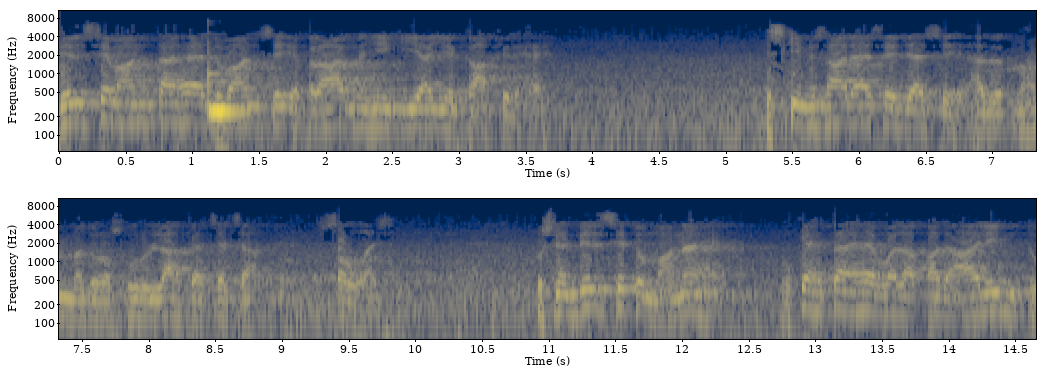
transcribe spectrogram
دل سے مانتا ہے، زبان سے اقرار نہیں کیا، یہ کافر ہے۔ اس کی مثال ایسے جیسے حضرت محمد رسول اللہ کا چچا صلی اللہ علیہ وسلم اس نے دل سے تو مانا ہے، وہ کہتا ہے، وَلَقَدْ عَلِمْتُ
